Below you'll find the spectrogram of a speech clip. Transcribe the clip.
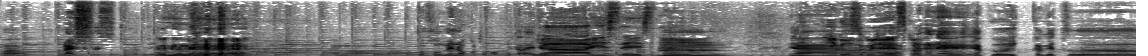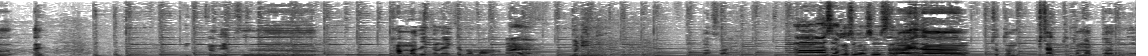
まあ、ナイスですとかって、あの、お褒めの言葉もいただいて。いやー、いいっすね、いいっすね。うん。いやーいいいことずくじゃないですかこれがね、約1ヶ月、え ?1 ヶ月半までいかないけど、まあ、はい。ぶりに、まさに。あー、そうかそうか、そうっすね。その間、ちょっとピタッと止まったんで、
